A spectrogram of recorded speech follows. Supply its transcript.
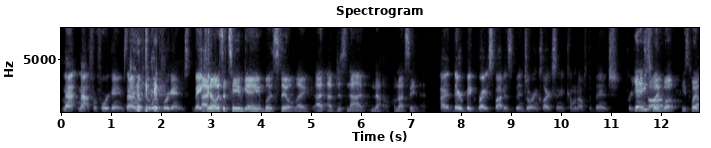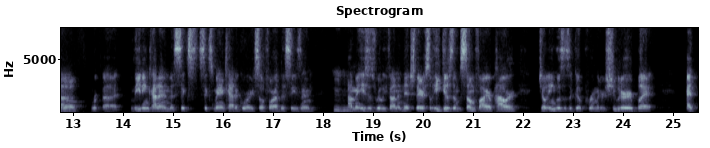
Not not for four games. Not enough to win four games. They I know it's a team game, but still, like I, I'm just not. No, I'm not seeing that. Uh, their big bright spot has been Jordan Clarkson coming off the bench for years. yeah, Utah. he's played well. He's played uh, well. Uh, leading kind of in the six six man category so far this season. Mm-hmm. I mean, he's just really found a niche there. So he gives them some firepower. Joe Ingles is a good perimeter shooter, but at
